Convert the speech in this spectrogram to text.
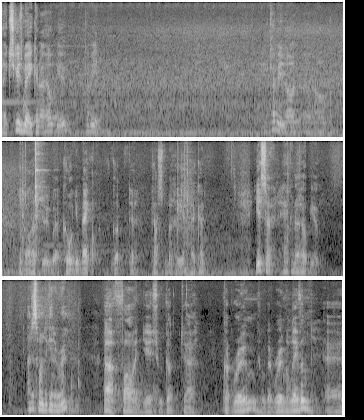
Uh, excuse me, can I help you? Come in. Come in. I, uh, I'll... Look, I'll have to uh, call you back. I've got a customer here, okay? Yes, sir. How can I help you? I just wanted to get a room. Ah, fine. Yes, we've got uh, got rooms. We've got room eleven. Uh,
